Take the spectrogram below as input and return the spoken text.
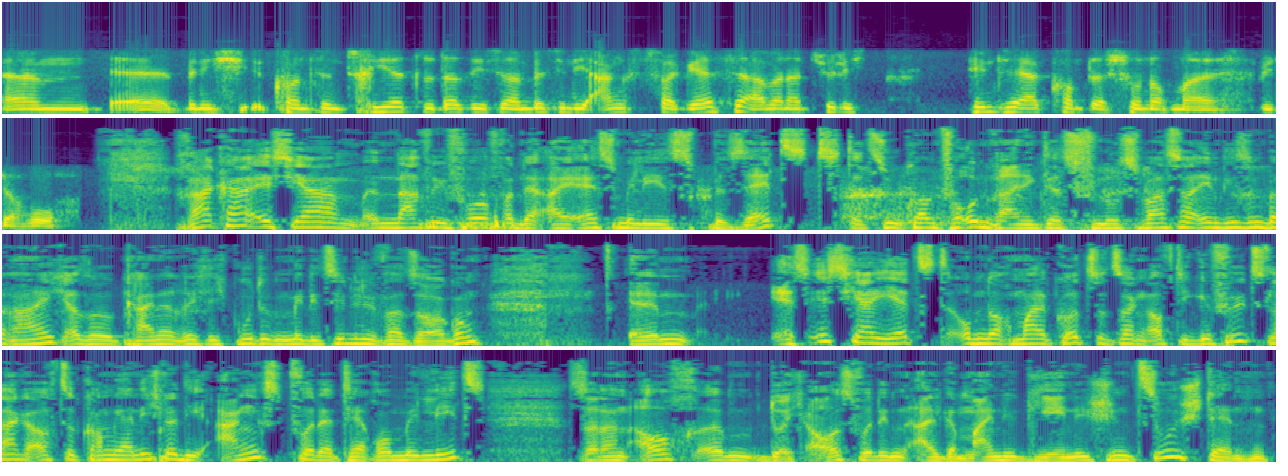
Ähm, äh, bin ich konzentriert, sodass ich so ein bisschen die Angst vergesse. Aber natürlich hinterher kommt das schon nochmal wieder hoch. Raqqa ist ja nach wie vor von der IS-Miliz besetzt. Dazu kommt verunreinigtes Flusswasser in diesem Bereich, also keine richtig gute medizinische Versorgung. Ähm, es ist ja jetzt, um noch mal kurz sozusagen auf die Gefühlslage auch zu kommen, ja nicht nur die Angst vor der Terrormiliz, sondern auch ähm, durchaus vor den allgemein hygienischen Zuständen.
